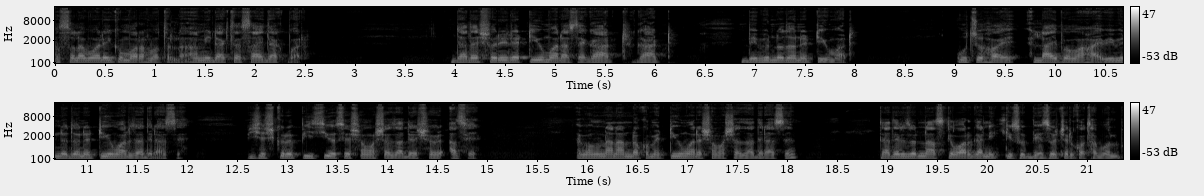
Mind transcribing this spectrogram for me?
আসসালামু আলাইকুম রহমতুল্লাহ আমি ডাক্তার সাইদ আকবর। যাদের শরীরে টিউমার আছে, গাঁট গাঁট, বিভিন্ন ধরনের টিউমার, উঁচু হয়, লাইপোমা হয়, বিভিন্ন ধরনের টিউমার যাদের আছে, বিশেষ করে পিসিওসের সমস্যা যাদের আছে এবং নানান রকমের টিউমারের সমস্যা যাদের আছে, তাদের জন্য আজকে অর্গানিক কিছু ভেষজের কথা বলব।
